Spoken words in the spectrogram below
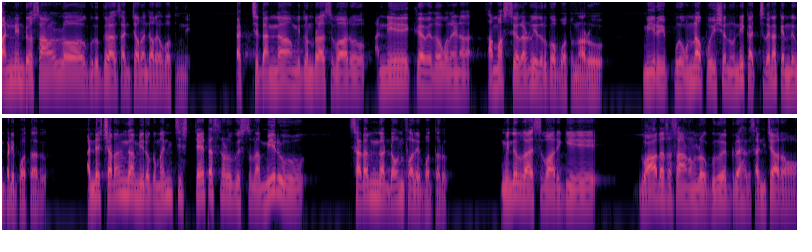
పన్నెండో స్థానంలో గురుగ్రహ సంచారం జరగబోతుంది. ఖచ్చితంగా మిథున్ రాశి వారు అనేక విధములైన సమస్యలను ఎదుర్కోబోతున్నారు. మీరు ఇప్పుడు ఉన్న పొజిషన్ నుండి ఖచ్చితంగా కిందకి పడిపోతారు. అంటే సడన్గా మీరు ఒక మంచి స్టేటస్ అనుభవిస్తున్న మీరు సడన్గా డౌన్ఫాల్ అయిపోతారు. మిథున రాశి వారికి ద్వాదశ స్థానంలో గురుగ్రహ సంచారం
